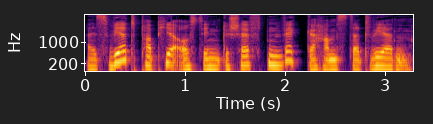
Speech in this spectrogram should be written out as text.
als Wertpapier aus den Geschäften weggehamstert werden.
